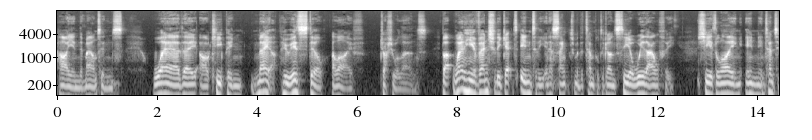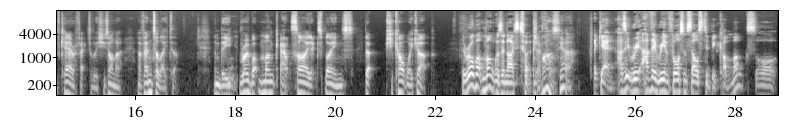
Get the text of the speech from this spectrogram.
high in the mountains where they are keeping Maya, who is still alive, Joshua learns. But when he eventually gets into the inner sanctum of the temple to go and see her with Alphie, she is lying in intensive care effectively. She's on a, a ventilator. And the hmm. robot monk outside explains she can't wake up. The robot monk was a nice touch. I It thought. was, yeah. Again, has it re- have they reinforced themselves to become monks, or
